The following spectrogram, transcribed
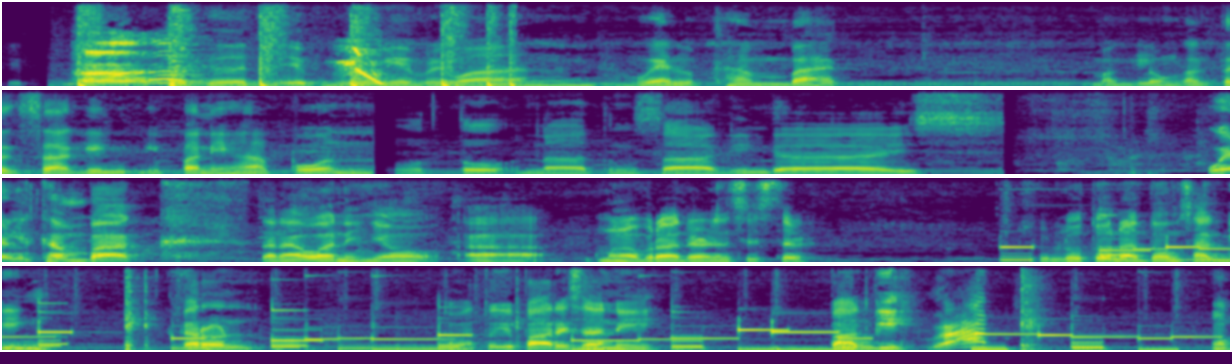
Good evening everyone. Welcome back. Maglongkag tag saging ipanihapon. Luto na tong saging guys. Welcome back. Tanawa ninyo ah, mga brother and sister. So, luto na tong saging. Karon ang ato ipares ani pagi. No?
